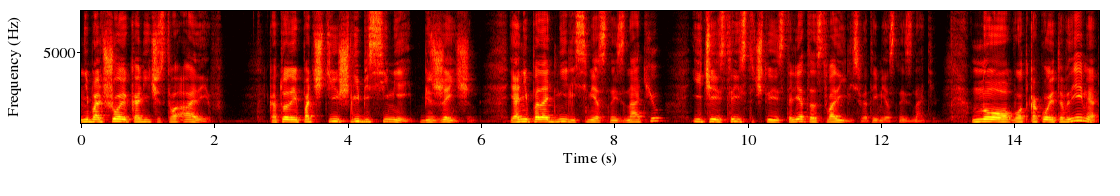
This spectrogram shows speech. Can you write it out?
небольшое количество ариев, которые почти шли без семей, без женщин. И они породнились с местной знатью и через 300-400 лет растворились в этой местной знати. Но вот какое-то время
